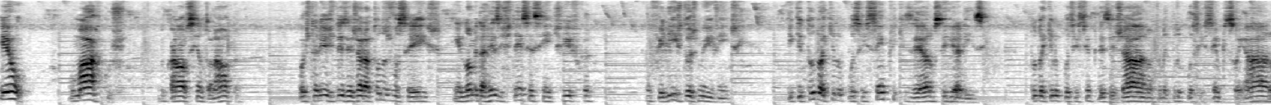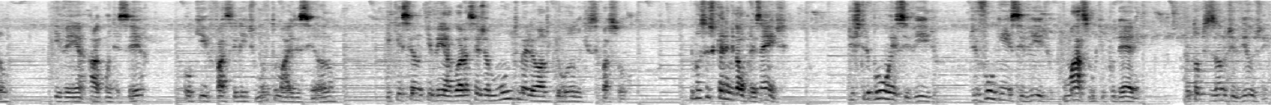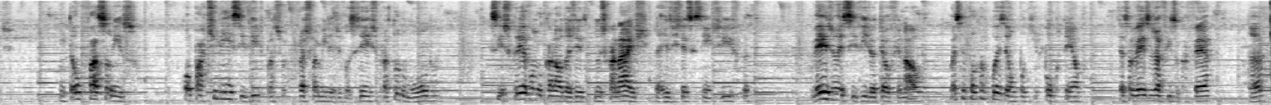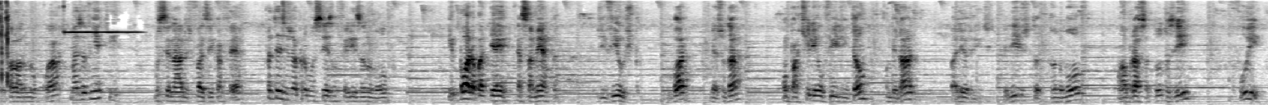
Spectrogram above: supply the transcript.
Eu, o Marcos, do canal Cientonauta, gostaria de desejar a todos vocês, em nome da resistência científica, um feliz 2020 e que tudo aquilo que vocês sempre quiseram se realize. Tudo aquilo que vocês sempre desejaram, tudo aquilo que vocês sempre sonharam, que venha a acontecer, o que facilite muito mais esse ano e que esse ano que vem agora seja muito melhor do que o ano que se passou. E vocês querem me dar um presente? Distribuam esse vídeo, divulguem esse vídeo o máximo que puderem. Eu estou precisando de views, gente. Então façam isso. Compartilhem esse vídeo para as famílias de vocês, para todo mundo. Se inscrevam no canal das, nos canais da Resistência Científica. Vejam esse vídeo até o final. Vai ser pouca coisa, é um pouquinho, pouco tempo. Dessa vez eu já fiz o café, tá? Tá lá no meu quarto, mas eu vim aqui no cenário de fazer café para desejar para vocês um feliz ano novo. E bora bater essa meta de views? Bora? Me ajudar? Compartilhem o vídeo então, combinado? Valeu, gente. Feliz ano novo. Um abraço a todos e fui!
